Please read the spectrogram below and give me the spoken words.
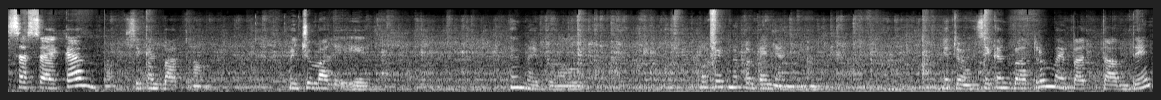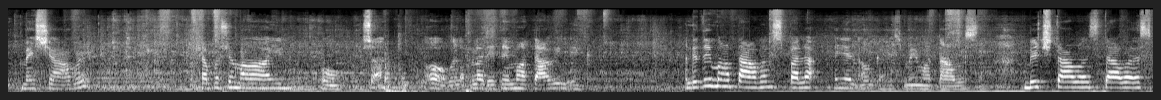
sa second, second bathroom. Medyo maliit. Ay, may bro. Bakit nakaganyan yan? Ito, ang second bathroom, may bathtub din, may shower. Tapos yung mga yun, oh, saan? Oh, wala pala, dito yung mga towel eh. Andito yung mga towels pala. Ayan, oh guys, may mga towels. na. Beach towels, towels.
